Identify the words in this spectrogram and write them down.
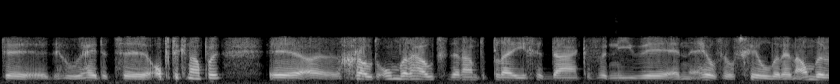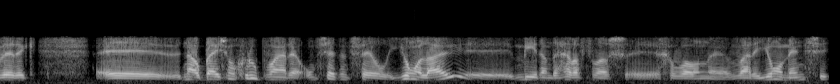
te, hoe heet het, op te knappen. Groot onderhoud daaraan te plegen, daken vernieuwen en heel veel schilderen en ander werk. Nou, bij zo'n groep waren ontzettend veel jongelui. Meer dan de helft was gewoon, waren jonge mensen.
